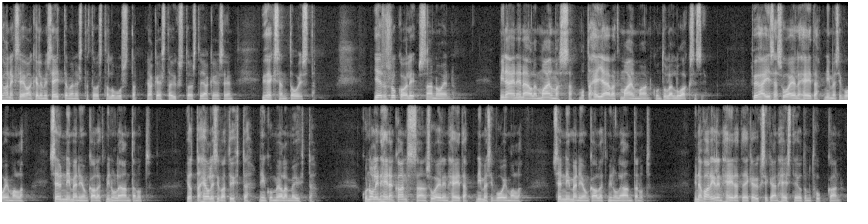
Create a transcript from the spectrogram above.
Johanneksen evankeliumin 17. luvusta, jakeesta 11 jakeeseen 19. Jeesus rukoili sanoen, minä en enää ole maailmassa, mutta he jäävät maailmaan, kun tulen luoksesi. Pyhä Isä, suojele heitä nimesi voimalla, sen nimen, jonka olet minulle antanut, jotta he olisivat yhtä niin kuin me olemme yhtä. Kun olin heidän kanssaan, suojelin heitä nimesi voimalla, sen nimen, jonka olet minulle antanut. Minä varjelin heidät, eikä yksikään heistä joutunut hukkaan,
